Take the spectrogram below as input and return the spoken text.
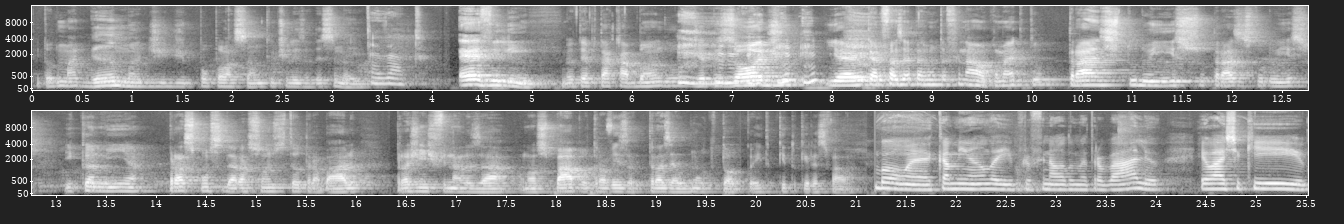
tem toda uma gama de, de população que utiliza desse meio. Exato. Evelyn, meu tempo está acabando de episódio e aí eu quero fazer a pergunta final. Como é que tu traz tudo isso, trazes tudo isso e caminha para as considerações do teu trabalho para a gente finalizar o nosso papo ou talvez trazer algum outro tópico aí que tu queiras falar? Bom, é, caminhando aí para o final do meu trabalho, eu acho que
